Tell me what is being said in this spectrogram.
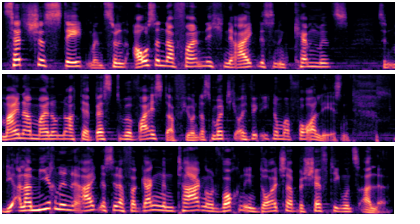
Zetsches Statement zu den ausländerfeindlichen Ereignissen in Chemnitz sind meiner Meinung nach der beste Beweis dafür. Und das möchte ich euch wirklich nochmal vorlesen. Die alarmierenden Ereignisse der vergangenen Tagen und Wochen in Deutschland beschäftigen uns alle.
